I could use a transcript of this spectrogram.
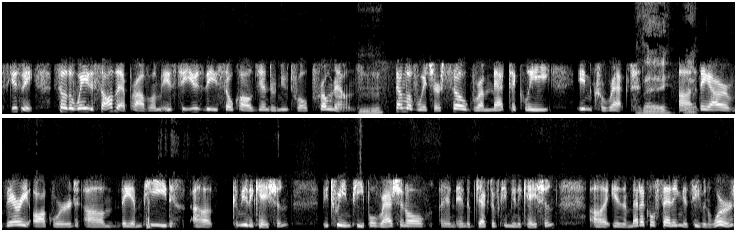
Excuse me. So the way to solve that problem is to use these so-called gender-neutral pronouns, mm-hmm. some of which are so grammatically incorrect. They uh, yeah. they are very awkward. Um, they impede uh, communication between people, rational and, and objective communication. Uh, in a medical setting, it's even worse.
